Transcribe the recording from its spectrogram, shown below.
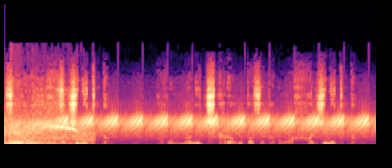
初めてだ。こんなに力を出せたのは初めてだ。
